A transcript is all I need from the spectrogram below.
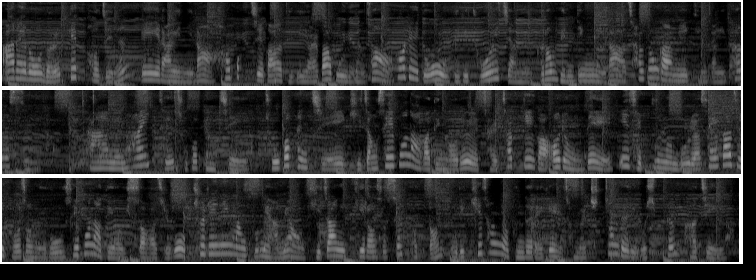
아래로 넓게 퍼지는 A라인이라 허벅지가 되게 얇아 보이면서 허리도 되게 조이지 않는 그런 밴딩이라 착용감이 굉장히 편했습니다. 다음은 화이트 조거 팬츠예요. 조거 팬츠에 기장 세분화가 된 거를 잘 찾기가 어려운데 이 제품은 무려 세 가지 버전으로 세분화되어 있어가지고 추리닝만 구매하면 기장이 길어서 슬펐던 우리 키장녀 분들에게 정말 추천드리고 싶은 바지예요.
